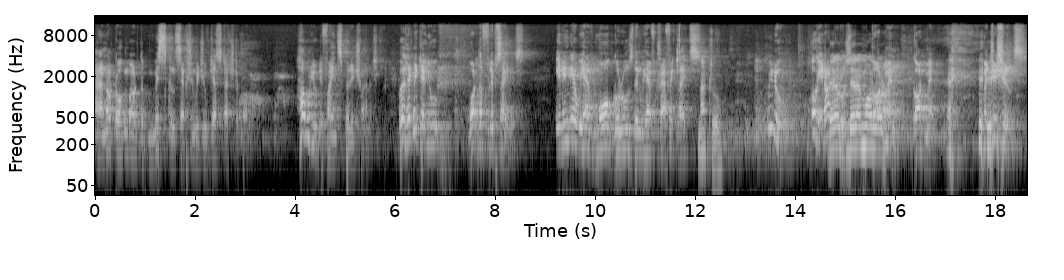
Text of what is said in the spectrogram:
and I'm not talking about the misconception which you've just touched upon, how would you define spirituality? Well, let me tell you what the flip side is. In India, we have more gurus than we have traffic lights. Not true. We do. Okay, not There are- there are more- Godmen, godmen, magicians.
